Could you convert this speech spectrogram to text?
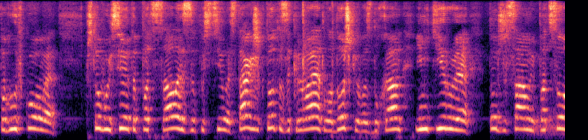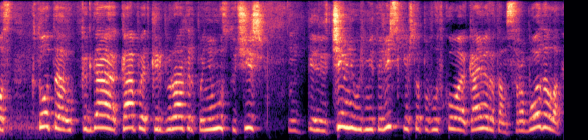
поблывковая чтобы все это подсалось, запустилось. Также кто-то закрывает ладошкой воздухан, имитируя тот же самый подсос. Кто-то, когда капает карбюратор, по нему стучишь э, чем-нибудь металлическим, чтобы поплавковая камера там сработала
